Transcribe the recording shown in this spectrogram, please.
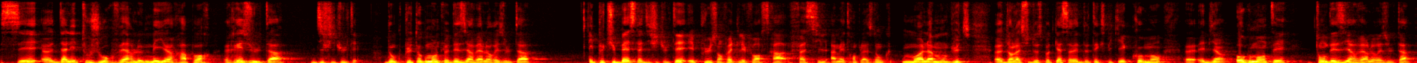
c'est euh, d'aller toujours vers le meilleur rapport résultat-difficulté. Donc plus tu augmentes le désir vers le résultat, et plus tu baisses la difficulté, et plus en fait l'effort sera facile à mettre en place. Donc moi là, mon but euh, dans la suite de ce podcast, ça va être de t'expliquer comment eh bien augmenter ton désir vers le résultat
